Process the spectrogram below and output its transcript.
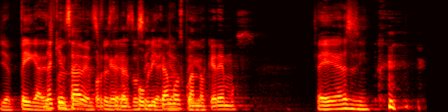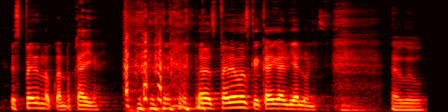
Ya pega. Ya después quién de- sabe, después porque de las 12 ya- ya publicamos cuando queremos. Sí, eso sí. Espérenlo cuando caiga. no, esperemos que caiga el día lunes. A huevo.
